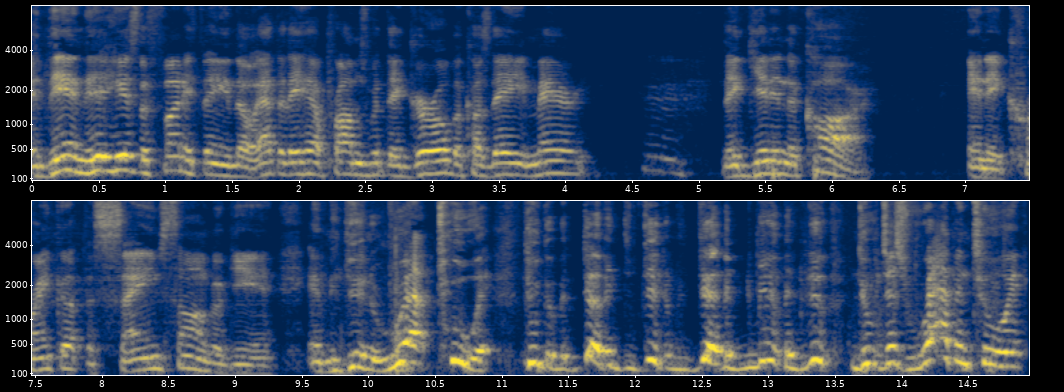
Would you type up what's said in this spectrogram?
And then here's the funny thing though. After they have problems with their girl because they ain't married, mm. they get in the car and they crank up the same song again and begin to rap to it. Do just rapping to it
